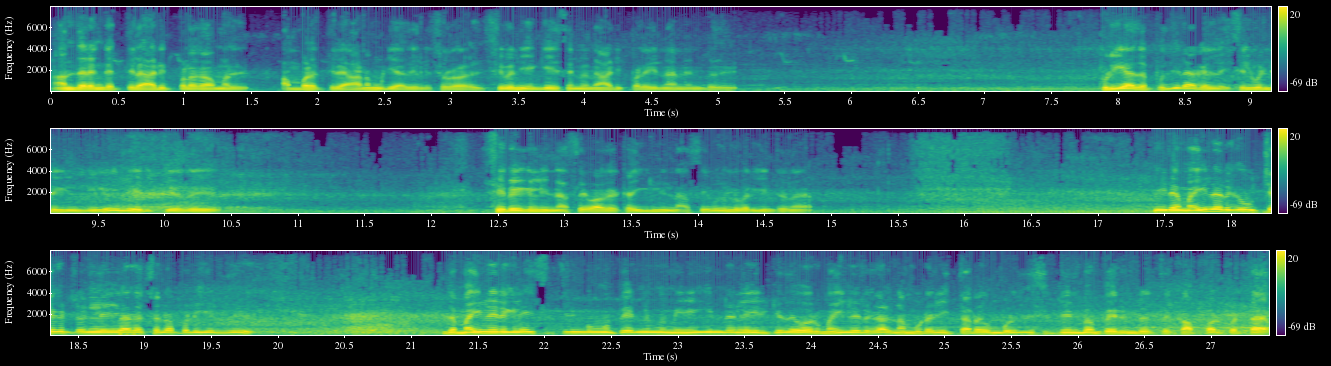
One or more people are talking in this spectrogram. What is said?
அந்தரங்கத்தில் ஆடி பழகாமல் அம்பலத்தில் ஆட முடியாது என்று சொல்வார்கள் சிவன் எங்கே சென்று ஆடிப்பழகினான் என்பது. புரியாத புதிராக இல்லை. செல்வண்டிகளின் நிலையிலே இருக்கிறது. சிறைகளின் அசைவாக கைகளின் அசைவுகள் வருகின்றன. இந்த மயிலருக்கு உச்சகட்ட நிலைகளாக சொல்லப்படுகிறது. இந்த மயிலர்களை சிற்றின்பமும் பேரின்பமும் இணைகின்ற நிலை இருக்கிறது. ஒரு மயிலர்கள் நம் உடலில் தரவும் பொழுது சிற்றின்பம் பேரின்பத்துக்கு அப்பாற்பட்ட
